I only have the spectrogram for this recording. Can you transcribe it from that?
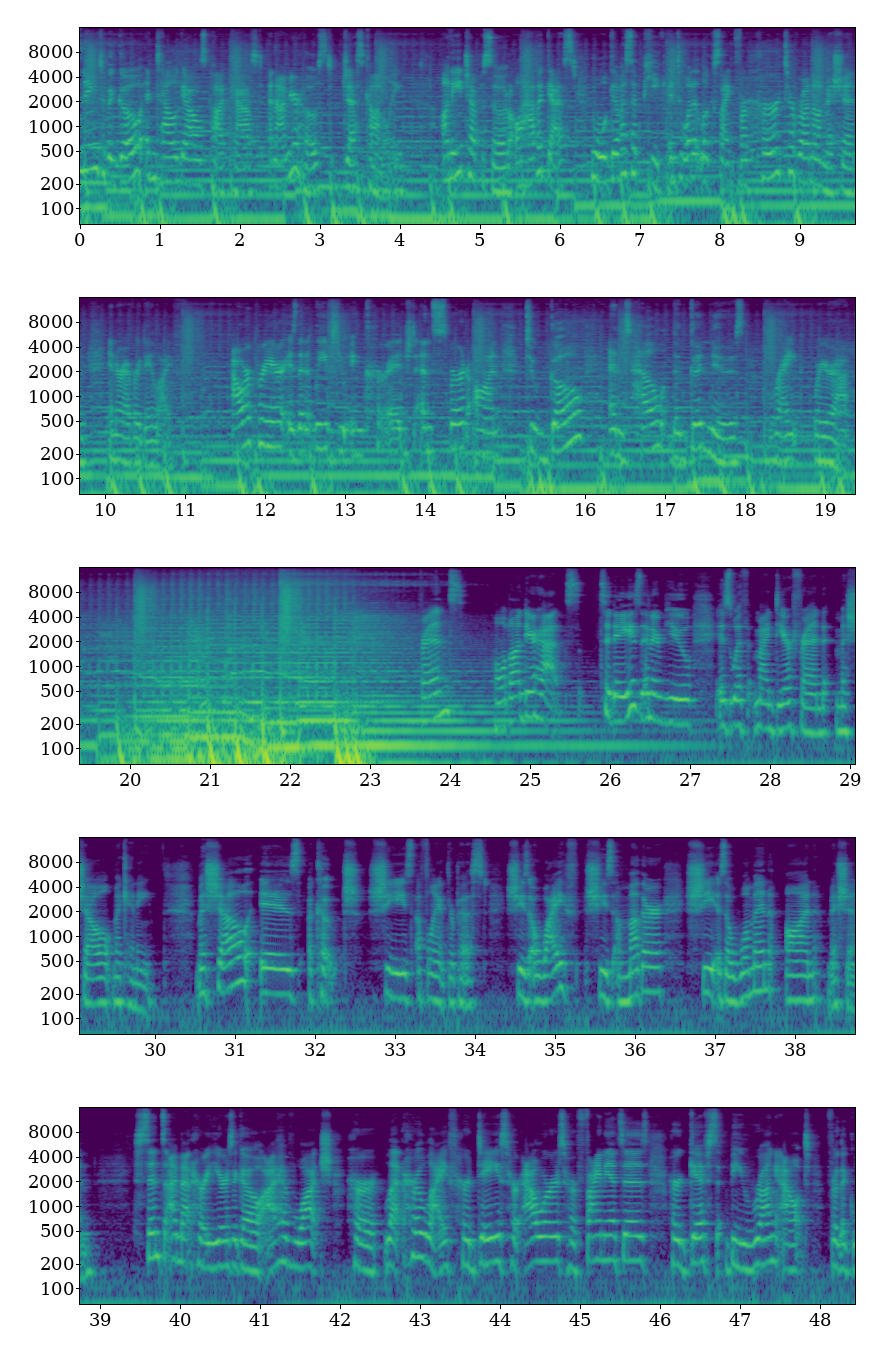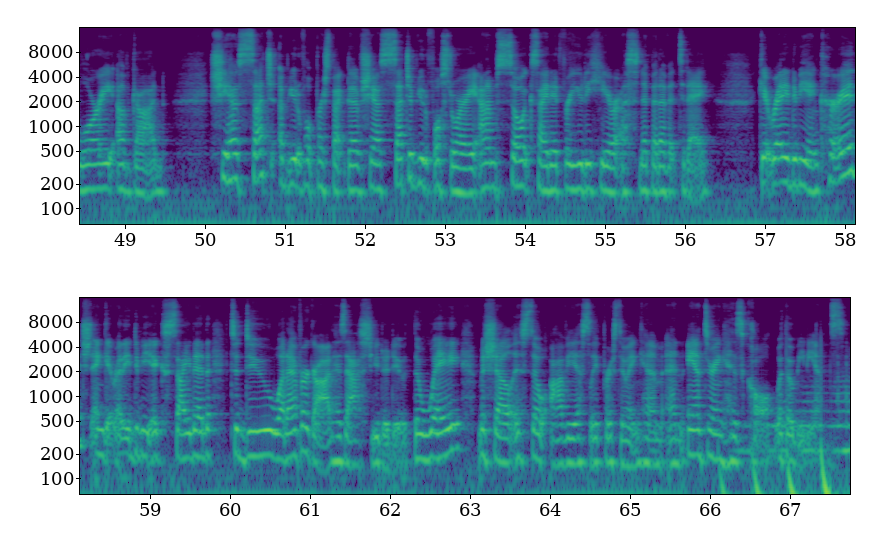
listening to the Go and Tell Gals podcast, and I'm your host, Jess Connolly. On each episode, I'll have a guest who will give us a peek into what it looks like for her to run on mission in her everyday life. Our prayer is that it leaves you encouraged and spurred on to go and tell the good news right where you're at. Friends, hold on to your hats. Today's interview is with my dear friend, Michelle McKinney. Michelle is a coach, she's a philanthropist, she's a wife, she's a mother, she is a woman on mission. Since I met her years ago, I have watched her let her life, her days, her hours, her finances, her gifts be wrung out for the glory of God. She has such a beautiful perspective. She has such a beautiful story, and I'm so excited for you to hear a snippet of it today. Get ready to be encouraged and get ready to be excited to do whatever God has asked you to do. The way Michelle is so obviously pursuing Him and answering His call with obedience.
